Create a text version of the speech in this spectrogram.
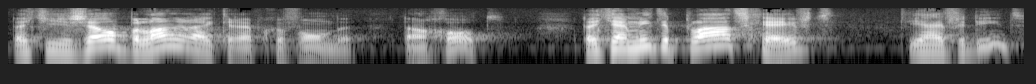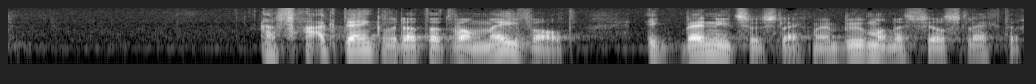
Dat je jezelf belangrijker hebt gevonden dan God. Dat je hem niet de plaats geeft die hij verdient. En vaak denken we dat dat wel meevalt. Ik ben niet zo slecht, mijn buurman is veel slechter.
